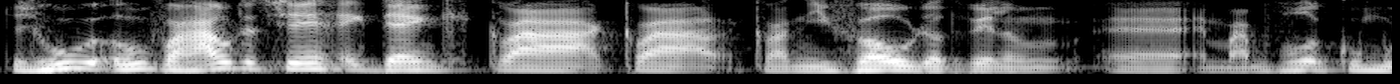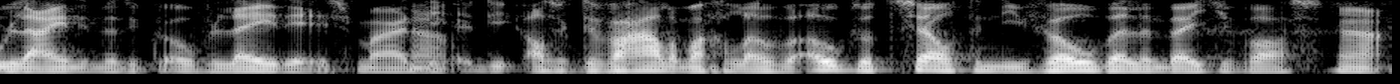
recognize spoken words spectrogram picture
dus hoe, hoe verhoudt het zich? Ik denk qua, qua, qua niveau dat Willem... en maar bijvoorbeeld Koen Moulijn, die natuurlijk overleden is. Maar Ja. die, die, als ik de verhalen mag geloven, ook datzelfde niveau wel een beetje was. Ja.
